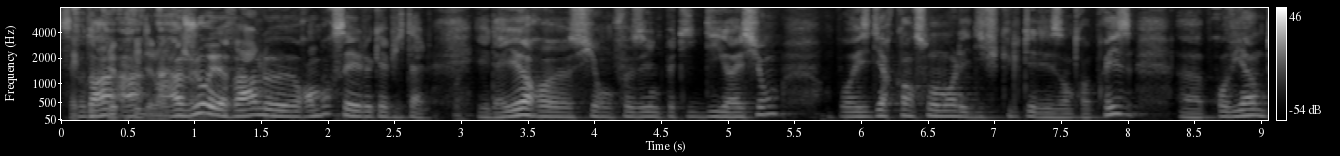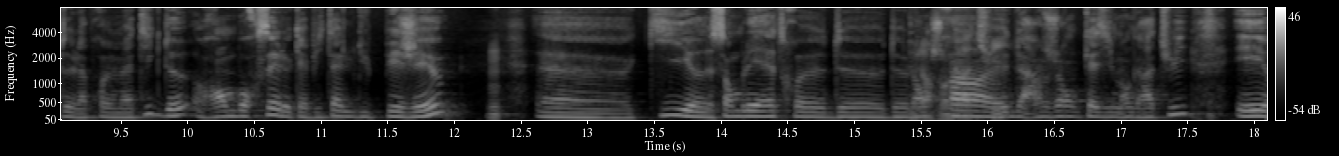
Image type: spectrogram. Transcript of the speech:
faudra un, jour il va falloir le rembourser le capital. Et d'ailleurs, si on faisait une petite digression, on pourrait se dire qu'en ce moment les difficultés des entreprises proviennent de la problématique de rembourser le capital du PGE. Mm. qui semblait être de, de, l'emprunt et d'argent quasiment gratuit et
